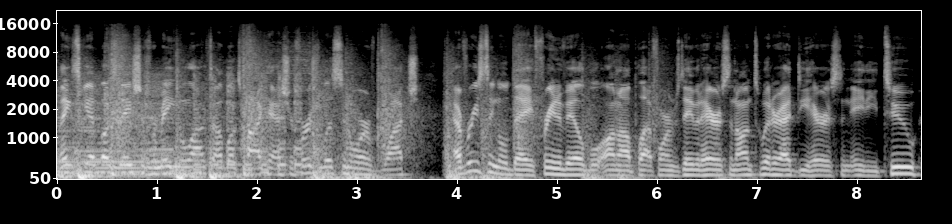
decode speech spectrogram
Thanks again, Bucs Nation, for making the Locked On Bucs podcast your first listen or watch every single day, free and available on all platforms. David Harrison on Twitter at dharrison82,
